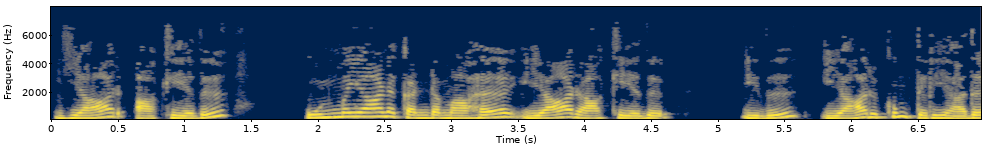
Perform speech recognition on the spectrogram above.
யார் ஆக்கியது? உண்மையான கண்டமாக யார் ஆக்கியது? இது யாருக்கும் தெரியாது.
